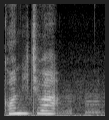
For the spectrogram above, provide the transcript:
こんにちは。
